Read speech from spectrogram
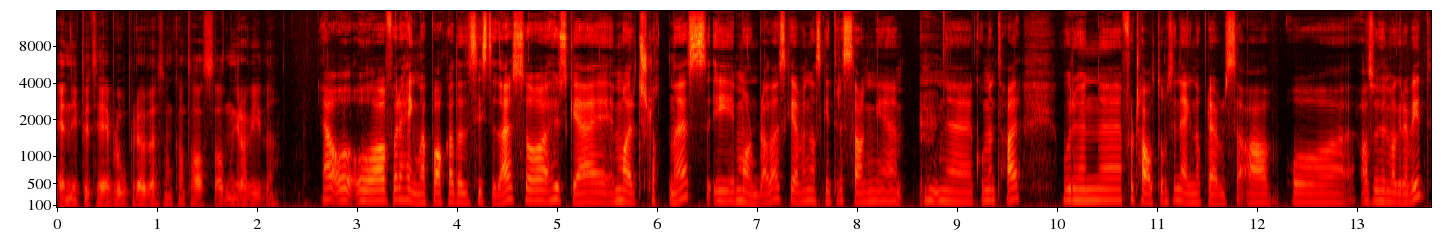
NIPT-blodprøve som kan tas av den gravide. Ja, og, og for å henge meg på akkurat det siste der, så husker jeg Marit Slåttnes i Morgenbladet skrev en ganske interessant eh, kommentar, hvor hun eh, fortalte om sin egen opplevelse av å Altså, hun var gravid.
